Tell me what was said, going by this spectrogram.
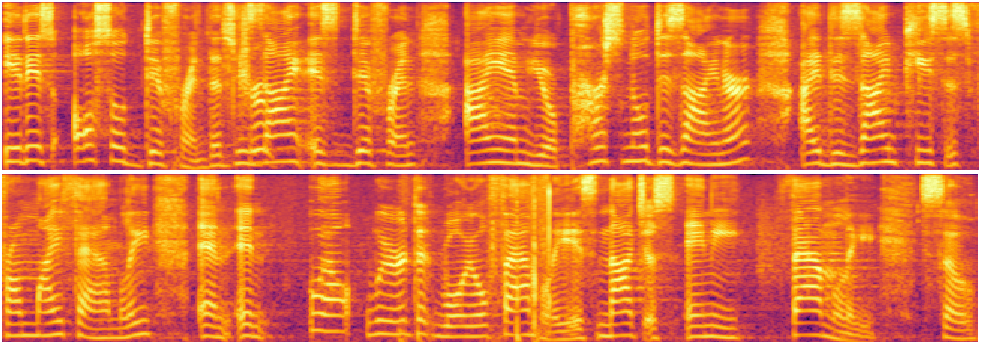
it is also different. The true. design is different. I am your personal designer. I design pieces from my family. And, and well, we're the royal family. It's not just any family. So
